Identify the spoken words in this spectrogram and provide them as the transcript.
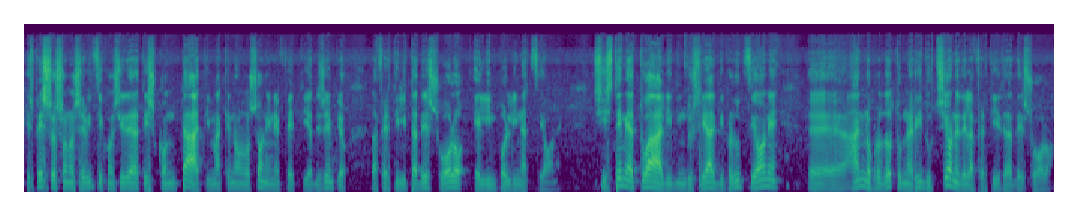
che spesso sono servizi considerati scontati, ma che non lo sono in effetti, ad esempio la fertilità del suolo e l'impollinazione. I sistemi attuali industriali di produzione eh, hanno prodotto una riduzione della fertilità del suolo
